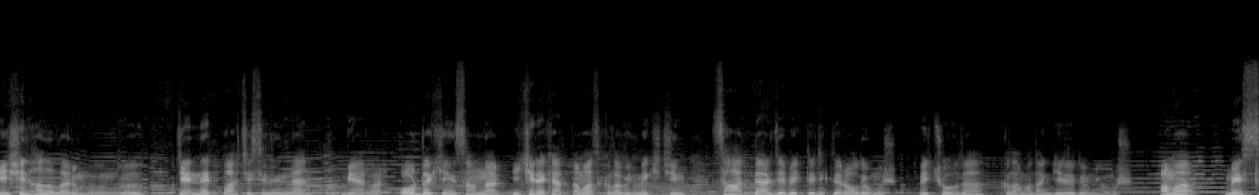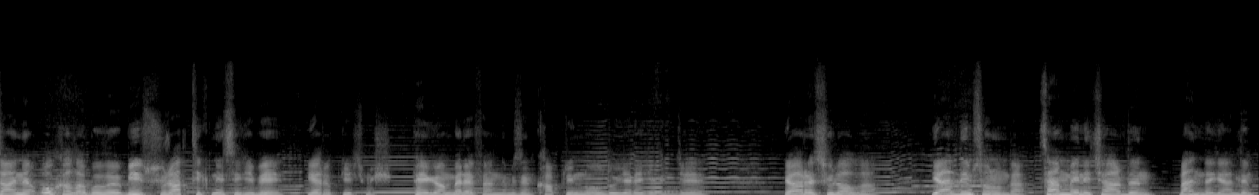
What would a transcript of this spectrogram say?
yeşil halıların bulunduğu cennet bahçesi denilen bir yer var. Oradaki insanlar iki rekat namaz kılabilmek için saatlerce bekledikleri oluyormuş ve çoğu da kılamadan geri dönüyormuş. Ama Messane o kalabalığı bir sürat teknesi gibi yarıp geçmiş. Peygamber Efendimizin kabrinin olduğu yere gelince Ya Resulallah geldim sonunda sen beni çağırdın ben de geldim.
